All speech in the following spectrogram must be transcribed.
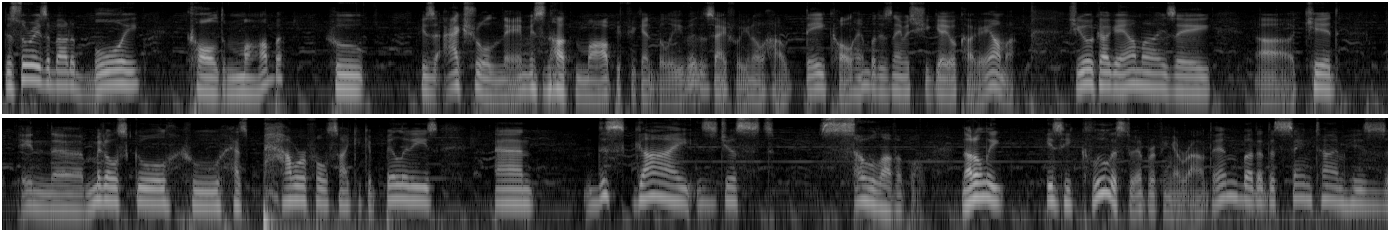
The story is about a boy called Mob who his actual name is not Mob, if you can believe it. It's actually, you know, how they call him, but his name is Shigeo Kageyama. Shigeo Kageyama is a uh, kid in uh, middle school who has powerful psychic abilities, and this guy is just so lovable. Not only is he clueless to everything around him, but at the same time, he's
